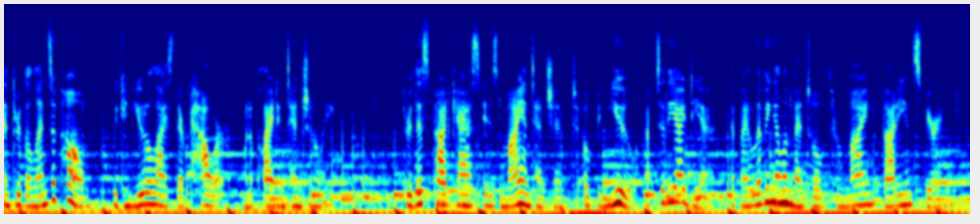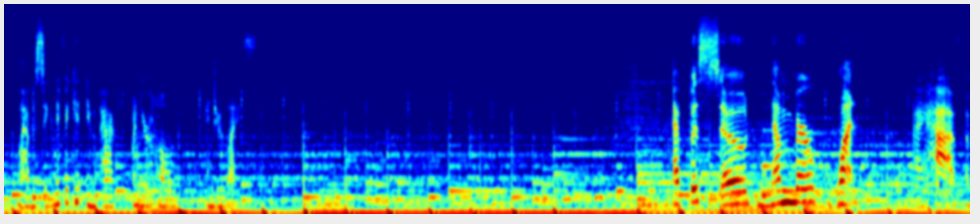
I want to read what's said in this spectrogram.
and through the lens of home, we can utilize their power when applied intentionally. Through this podcast, it is my intention to open you up to the idea that by living elemental through mind, body, and spirit will have a significant impact on your home and your life. Episode number one I have a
